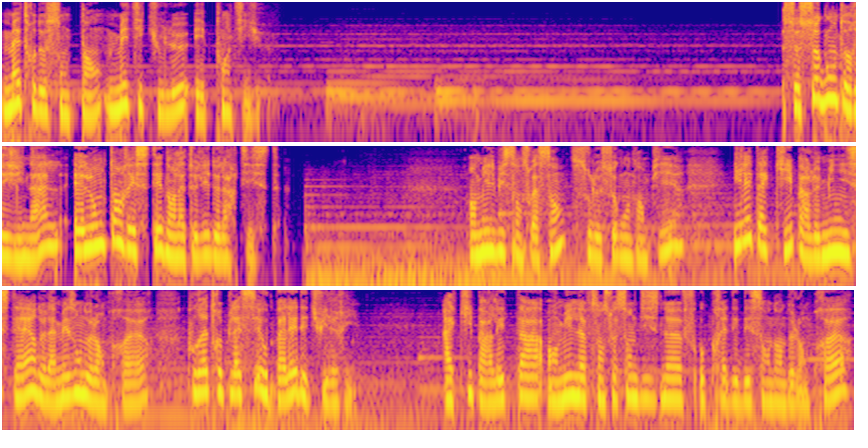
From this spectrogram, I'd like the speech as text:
maître de son temps, méticuleux et pointilleux. Ce second original est longtemps resté dans l'atelier de l'artiste. En 1860, sous le Second Empire, il est acquis par le ministère de la Maison de l'Empereur pour être placé au Palais des Tuileries. Acquis par l'État en 1979 auprès des descendants de l'empereur,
